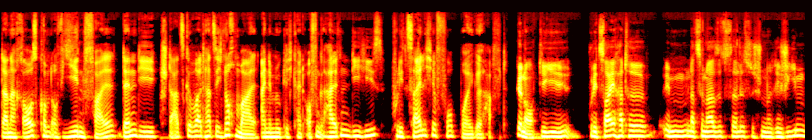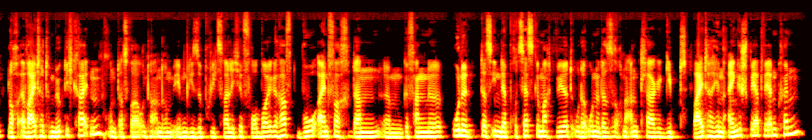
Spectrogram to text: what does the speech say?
danach rauskommt, auf jeden Fall. Denn die Staatsgewalt hat sich nochmal eine Möglichkeit offen gehalten, die hieß polizeiliche Vorbeugehaft. Genau, die Polizei hatte im nationalsozialistischen Regime noch erweiterte Möglichkeiten und das war unter anderem eben diese polizeiliche Vorbeugehaft, wo einfach dann ähm, Gefangene, ohne dass ihnen der Prozess gemacht wird oder ohne dass es auch eine Anklage gibt, weiterhin eingesperrt werden können.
